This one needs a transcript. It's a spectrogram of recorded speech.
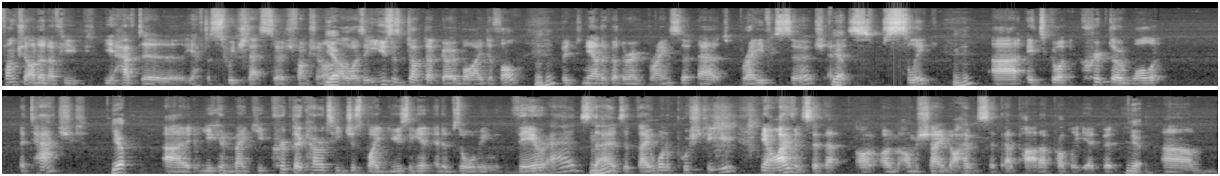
function. I don't know if you you have to you have to switch that search function on. Yep. Otherwise, it uses DuckDuckGo by default. Mhm. But now they've got their own brain ser- uh, Brave search, and Yep. it's slick. Mhm. Uh, it's got crypto wallet attached. Yep. Uh, you can make your cryptocurrency just by using it and absorbing their ads, the Mhm. ads that they want to push to you. Now, I haven't set that. I'm, I'm ashamed. I haven't set that part up properly yet, but Yeah. um,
